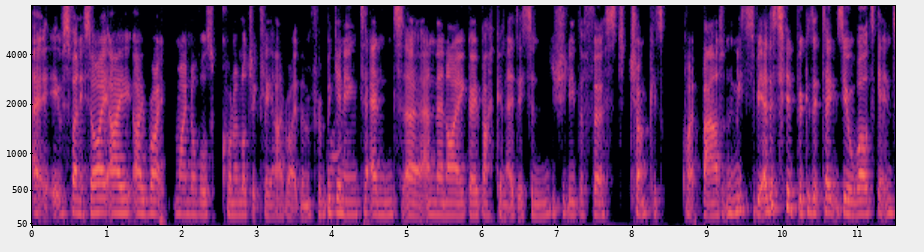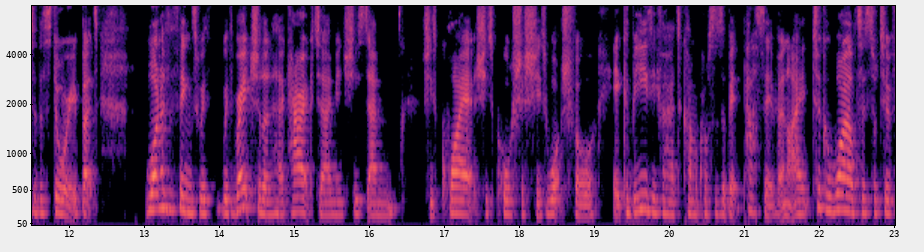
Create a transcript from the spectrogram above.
it was funny. So I, I, I write my novels chronologically. I write them from beginning to end, uh, and then I go back and edit. And usually the first chunk is quite bad and needs to be edited because it takes you a while to get into the story. But one of the things with with Rachel and her character, I mean, she's um she's quiet, she's cautious, she's watchful. It could be easy for her to come across as a bit passive, and I took a while to sort of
